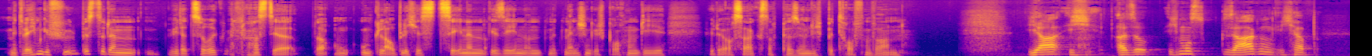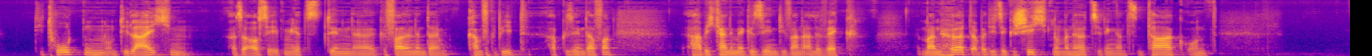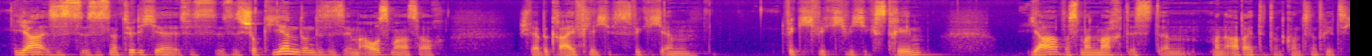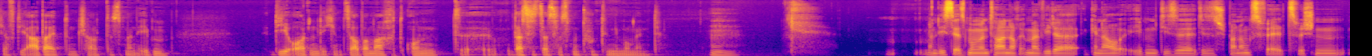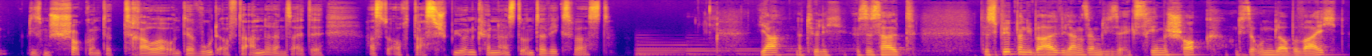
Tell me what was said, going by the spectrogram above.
Mit welchem Gefühl bist du denn wieder zurück? Du hast ja da un unglaubliche Szenen gesehen und mit Menschen gesprochen, die, wie du auch sagst, auch persönlich betroffen waren. Ja, ich, also ich muss sagen, ich habe die Toten und die Leichen, also außer eben jetzt den äh, Gefallenen da im Kampfgebiet, abgesehen davon, habe ich keine mehr gesehen, die waren alle weg. Man hört aber diese Geschichten und man hört sie den ganzen Tag und ja, es ist, es ist natürlich, äh, es ist, es ist schockierend und es ist im Ausmaß auch schwer begreiflich. Es ist wirklich, ähm, wirklich, wirklich, wirklich extrem. Ja, was man macht, ist, ähm, man arbeitet und konzentriert sich auf die Arbeit und schaut, dass man eben die ordentlich und sauber macht. Und äh, das ist das, was man tut in dem Moment. Mhm. Man liest jetzt momentan auch immer wieder genau eben diese, dieses Spannungsfeld zwischen diesem Schock und der Trauer und der Wut auf der anderen Seite. Hast du auch das spüren können, als du unterwegs warst? Ja, natürlich. Es ist halt, das spürt man überall, wie langsam dieser extreme Schock und dieser Unglaube weicht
